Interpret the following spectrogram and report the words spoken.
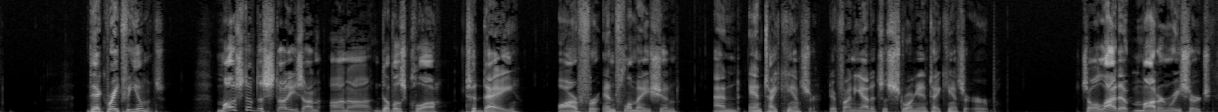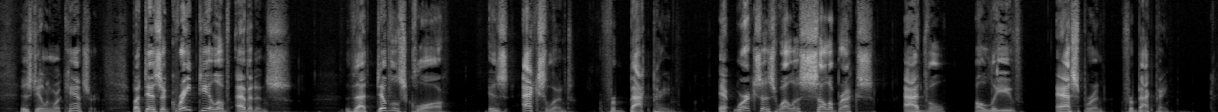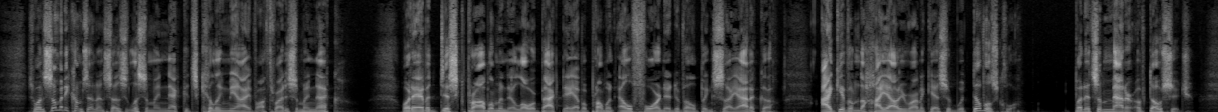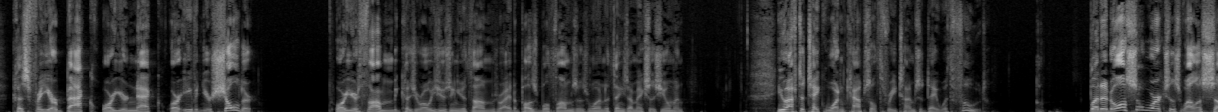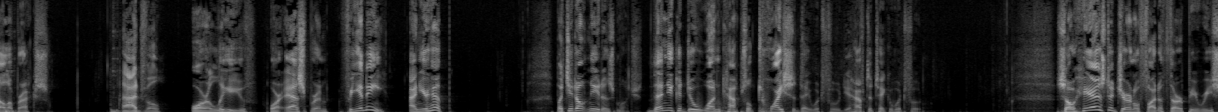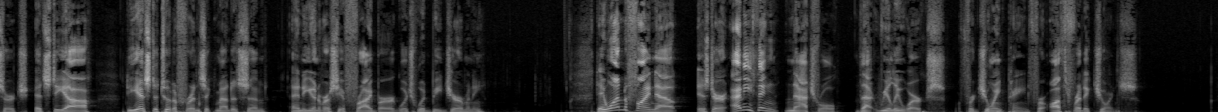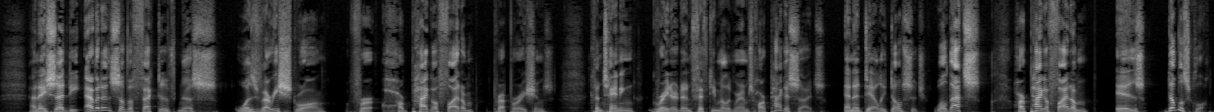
they're great for humans. Most of the studies on on uh, devil's claw today are for inflammation and anti-cancer. They're finding out it's a strong anti-cancer herb. So a lot of modern research is dealing with cancer. But there's a great deal of evidence that devil's claw is excellent for back pain. It works as well as Celebrex, Advil, Aleve, aspirin for back pain. So when somebody comes in and says, "Listen, my neck it's killing me. I have arthritis in my neck," or they have a disc problem in their lower back, they have a problem with L4 and they're developing sciatica, I give them the hyaluronic acid with devil's claw. But it's a matter of dosage. Because for your back or your neck or even your shoulder or your thumb, because you're always using your thumbs, right? Opposable thumbs is one of the things that makes us human. You have to take one capsule three times a day with food. But it also works as well as Celebrex, Advil, or Aleve, or aspirin for your knee and your hip. But you don't need as much. Then you could do one capsule twice a day with food. You have to take it with food. So here's the journal Phytotherapy Research. It's the uh, the Institute of Forensic Medicine and the University of Freiburg, which would be Germany. They wanted to find out is there anything natural that really works for joint pain, for arthritic joints? And they said the evidence of effectiveness was very strong for harpagophytum preparations containing greater than 50 milligrams harpagosides and a daily dosage. Well, that's harpagophytum is devil's claw.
